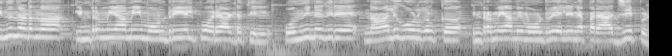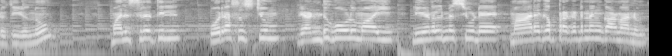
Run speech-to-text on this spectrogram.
ഇന്ന് നടന്ന ഇന്റർമിയാമി മോൺട്രിയൽ പോരാട്ടത്തിൽ ഒന്നിനെതിരെ നാല് ഗോളുകൾക്ക് ഇന്റർമിയാമി മോൺട്രിയലിനെ പരാജയപ്പെടുത്തിയിരുന്നു. മത്സരത്തിൽ ഒരു അസിസ്റ്റും രണ്ട് ഗോളുമായി ലിയണൽ മെസ്സിയുടെ മാരക പ്രകടനം കാണാനും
